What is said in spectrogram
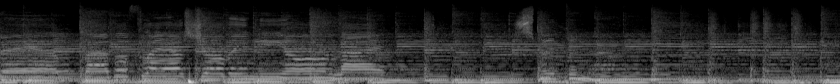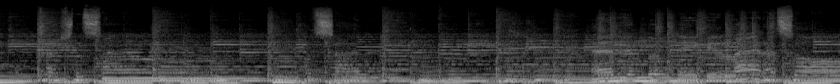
stabbed by the flash of a neon light split the night and touched the sound of silence. And in the naked light I saw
